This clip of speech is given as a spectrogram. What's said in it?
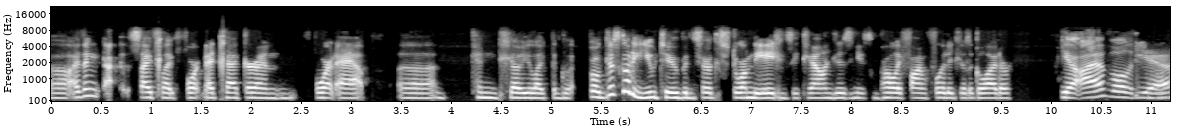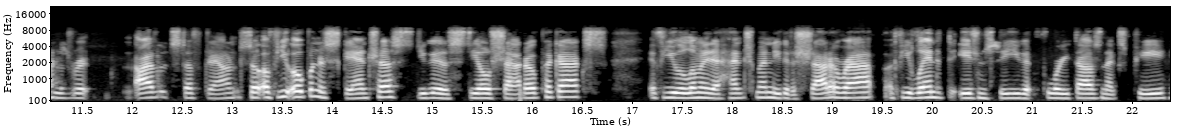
uh, I think uh, sites like Fortnite Checker and Fort App uh, can show you like the gl- well. Just go to YouTube and search Storm the Agency challenges, and you can probably find footage of the glider. Yeah, I have all the Yeah. challenges writ- I have stuff down. So if you open a scan chest, you get a steel shadow pickaxe. If you eliminate a henchman, you get a shadow wrap. If you land at the agency, you get forty thousand XP.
